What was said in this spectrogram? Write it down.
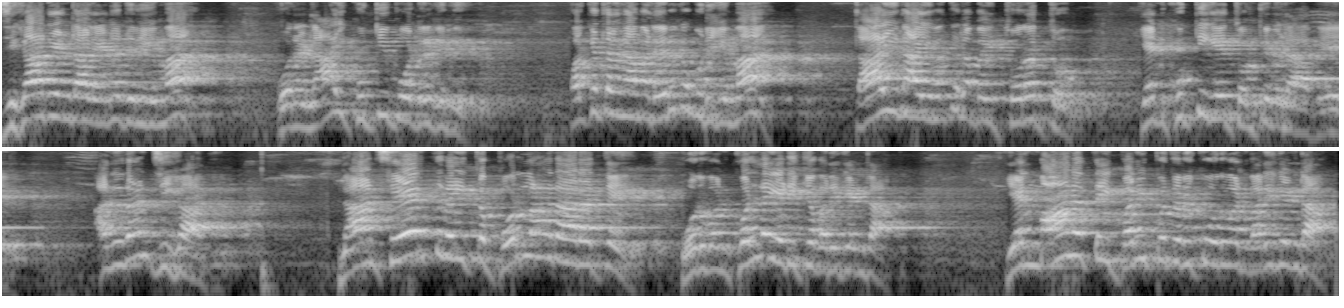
ஜிகாது என்றால் என்ன தெரியுமா? ஒரு நாய் குட்டி போட்டிருக்குது. பக்கத்தில் நாம் நெருங்க முடியுமா? தாய் நாய் வந்து நம்மை துரத்தும். என் குட்டியை தொட்டு விடாதே. அதுதான் ஜிகாது நான் சேர்த்து வைத்த பொருளாதாரத்தை ஒருவன் கொள்ளையடிக்க வருகின்றான். என் மானத்தை பறிப்பதற்கு ஒருவன் வருகின்றான்.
